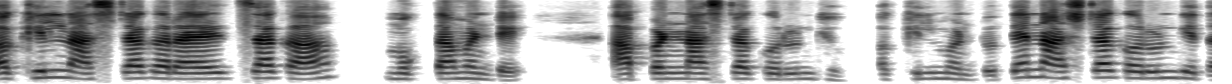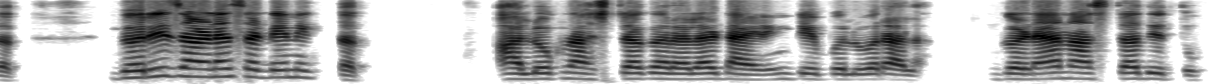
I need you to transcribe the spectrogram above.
अखिल नाश्ता करायचा का? मुक्ता म्हणते आपण नाश्ता करून घेऊ. अखिल म्हणतो ते नाश्ता करून घेतात. घरी जाण्यासाठी निघतात. आलोक नाश्ता करायला डायनिंग टेबलवर आला. गण्या नाश्ता देतो.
